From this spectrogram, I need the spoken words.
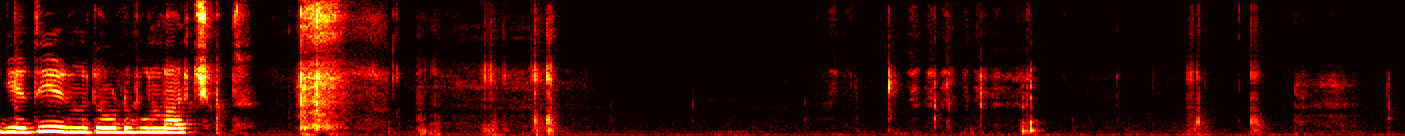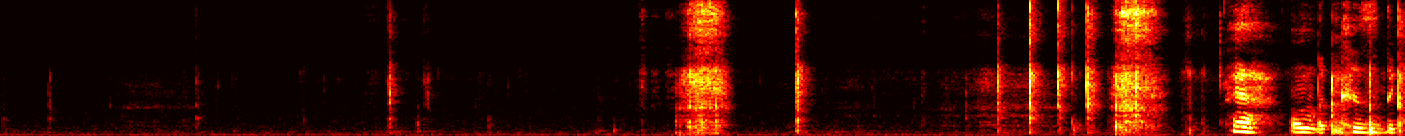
Yedi yirmi dördü bundan çıktı. Heh, onu da kızdık.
